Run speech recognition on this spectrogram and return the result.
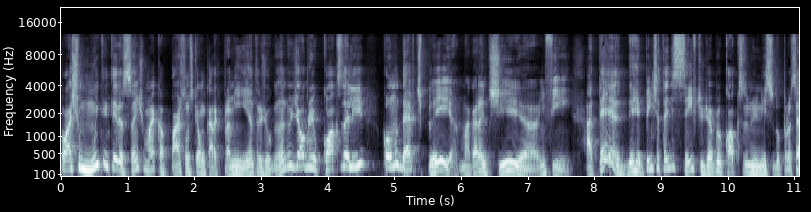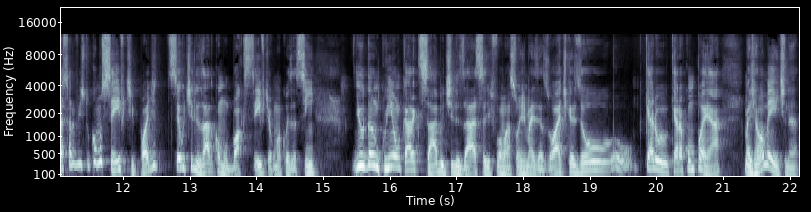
eu acho muito interessante o Micah Parsons, que é um cara que para mim entra jogando, e o Jalbril Cox ali como depth player, uma garantia, enfim, até de repente até de safety. O Jalbril Cox no início do processo era visto como safety, pode ser utilizado como box safety, alguma coisa assim. E o Dan Quinn é um cara que sabe utilizar essas formações mais exóticas. Eu, eu quero, quero acompanhar. Mas realmente, né?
